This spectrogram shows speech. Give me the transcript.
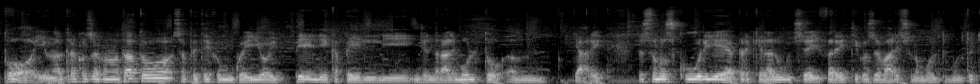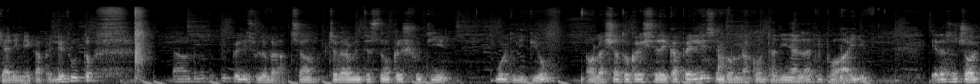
poi un'altra cosa che ho notato, sapete comunque io ho i peli e i capelli in generale molto um, chiari, se sono scuri è perché la luce, i faretti, cose varie sono molto molto chiari i miei capelli e tutto. Ho notato più peli sulle braccia, cioè veramente sono cresciuti molto di più. Ho lasciato crescere i capelli, sembra una contadinella tipo Heidi. E adesso ho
